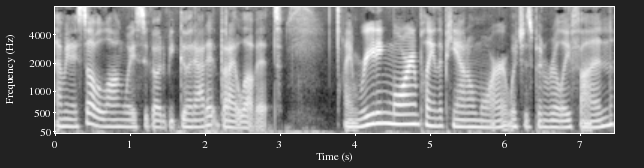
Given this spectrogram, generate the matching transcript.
I mean, I still have a long ways to go to be good at it, but I love it. I'm reading more and playing the piano more, which has been really fun.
